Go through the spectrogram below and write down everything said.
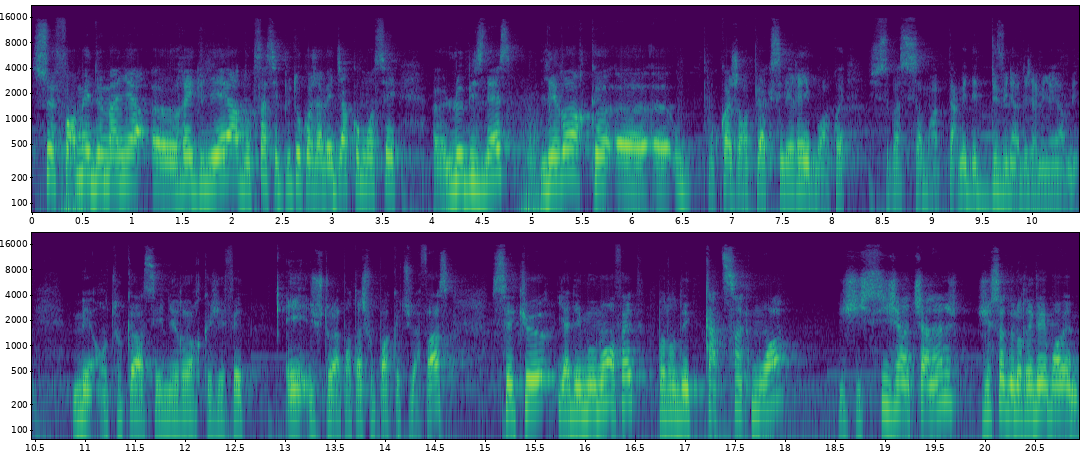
se former de manière euh, régulière. Donc ça, c'est plutôt quand j'avais déjà commencé le business. L'erreur que, ou pourquoi j'aurais pu accélérer. Bon après, je sais pas si ça m'aurait permis de devenir déjà millionnaire, mais, mais en tout cas, c'est une erreur que j'ai faite et je te la partage, faut pas que tu la fasses. C'est que il y a des moments en fait, pendant des 4-5 mois, si j'ai un challenge, j'essaie de le régler moi-même.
